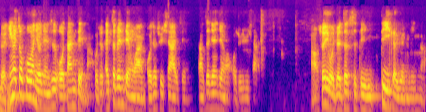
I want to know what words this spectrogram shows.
对，因为做顾问有点是我单点嘛，我就哎、欸、这边点完我就去下一间，啊这间点完我就去下一间。好，所以我觉得这是第一第一个原因啊，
